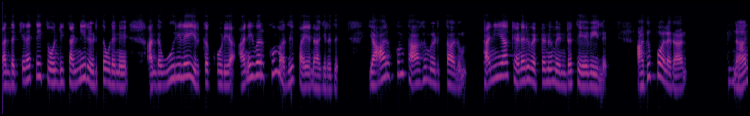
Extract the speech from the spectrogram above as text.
அந்த கிணத்தை தோண்டி தண்ணீர் எடுத்த உடனே அந்த ஊரிலே இருக்கக்கூடிய அனைவருக்கும் அது பயனாகிறது. யாருக்கும் தாகம் எடுத்தாலும் தனியா கிணறு வெட்டணும் என்ற தேவையில்லை. அது போலதான் நான்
